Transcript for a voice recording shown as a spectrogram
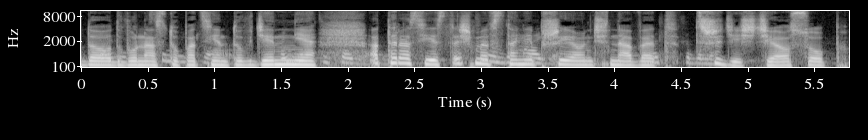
do 12 pacjentów dziennie, a teraz jesteśmy w stanie przyjąć nawet 30 osób.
